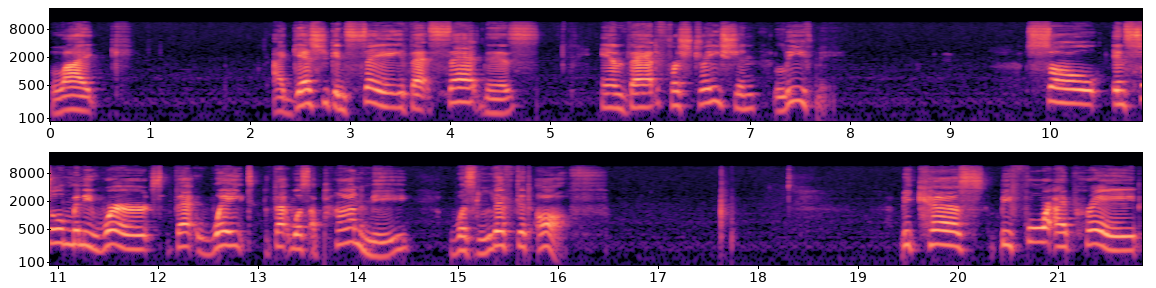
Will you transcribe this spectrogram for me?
like, I guess you can say that sadness and that frustration leave me. So, in so many words, that weight that was upon me was lifted off. Because before I prayed,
